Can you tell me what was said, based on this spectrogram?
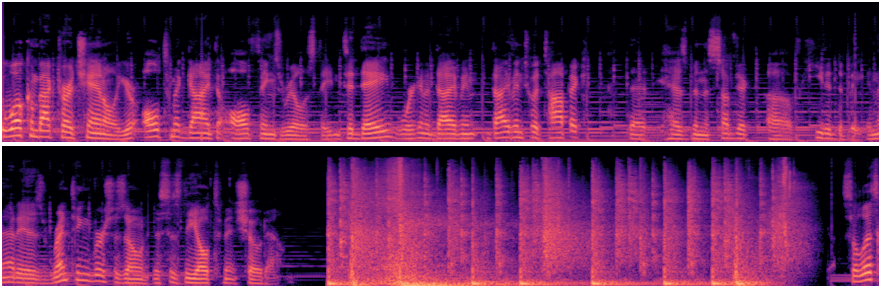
welcome back to our channel, your ultimate guide to all things real estate. And today we're going to dive in dive into a topic that has been the subject of heated debate, and that is renting versus owning. This is the ultimate showdown. So let's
